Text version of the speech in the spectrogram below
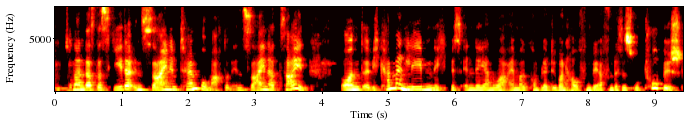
mhm. sondern dass das jeder in seinem Tempo macht und in seiner Zeit. Und äh, ich kann mein Leben nicht bis Ende Januar einmal komplett über den Haufen werfen. Das ist utopisch.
